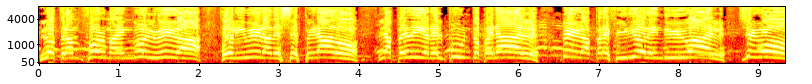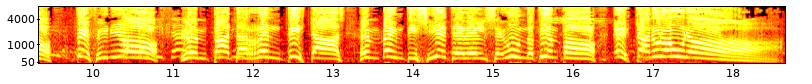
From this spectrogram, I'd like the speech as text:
Lo transforma en gol Vega. Olivera desesperado. La pedía en el punto penal. Vega prefirió la individual. Llegó. Definió. Lo empata Rentistas en 27 del segundo tiempo. Están 1-1.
